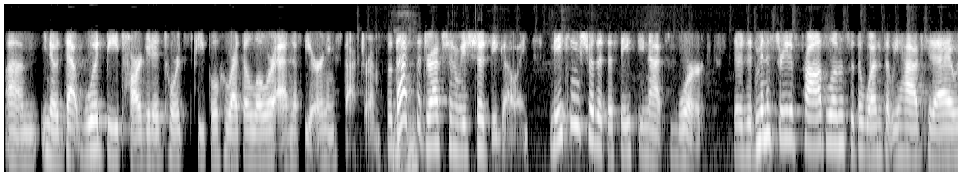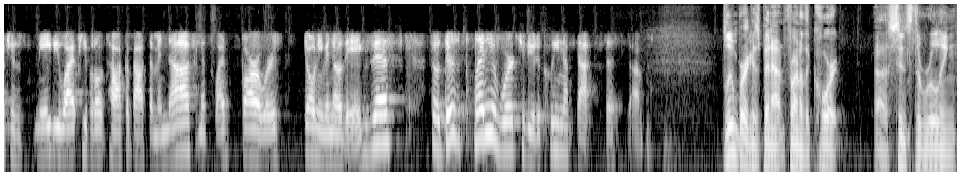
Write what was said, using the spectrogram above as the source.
Um, you know, that would be targeted towards people who are at the lower end of the earning spectrum. So that's the direction we should be going, making sure that the safety nets work. There's administrative problems with the ones that we have today, which is maybe why people don't talk about them enough, and it's why borrowers don't even know they exist. So there's plenty of work to do to clean up that system. Bloomberg has been out in front of the court uh, since the ruling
